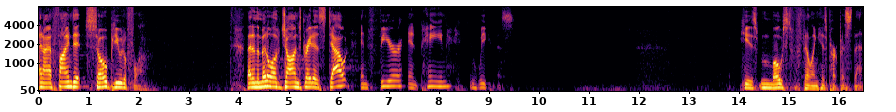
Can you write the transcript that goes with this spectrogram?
And I find it so beautiful That in the middle of John's greatest doubt and fear and pain and weakness, he is most fulfilling his purpose then.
